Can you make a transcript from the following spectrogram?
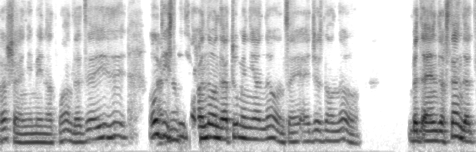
Russia, and he may not want that. Uh, all these things are unknown. There are too many unknowns. I, I just don't know. But I understand that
